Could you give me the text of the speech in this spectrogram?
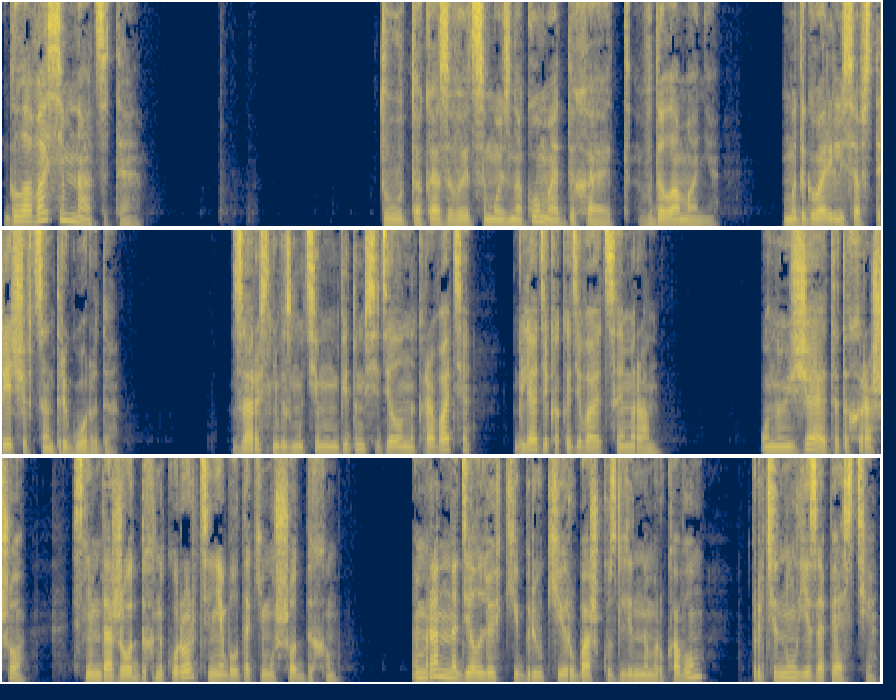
Глава 17 Тут, оказывается, мой знакомый отдыхает в Доломане. Мы договорились о встрече в центре города. Зара с невозмутимым видом сидела на кровати, глядя, как одевается Эмран. Он уезжает, это хорошо. С ним даже отдых на курорте не был таким уж отдыхом. Эмран надел легкие брюки и рубашку с длинным рукавом, протянул ей запястье.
